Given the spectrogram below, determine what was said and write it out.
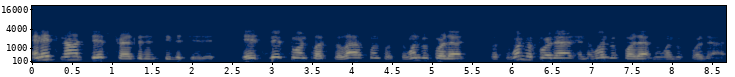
And it's not this presidency that did it. It's this one plus the last one plus the one before that plus the one before that and the one before that and the one before that.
